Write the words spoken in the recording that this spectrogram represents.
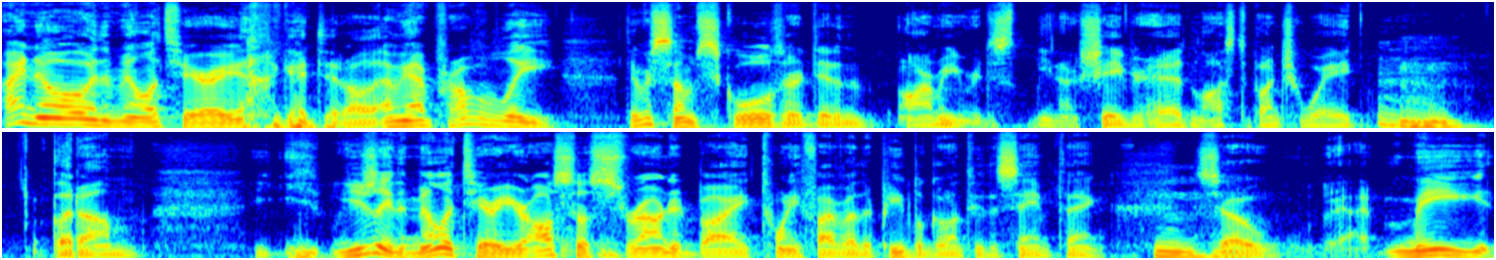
I know in the military, like I did all. that. I mean, I probably there were some schools that I did in the army where you just you know shave your head and lost a bunch of weight. But um, usually in the military, you're also surrounded by 25 other people going through the same thing. So uh, me.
